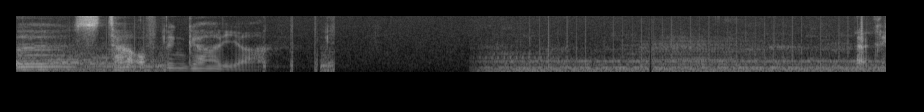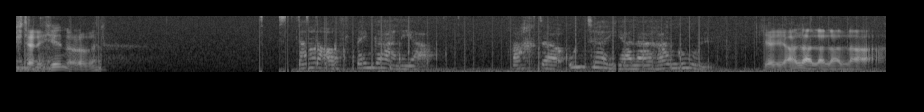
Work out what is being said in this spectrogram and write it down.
Äh, Star of Bengalia. Ja, kriegt er nicht hin, oder was? Star of Bengalia. Wachter unter Yala Rangoon. Ja, ja, la la la la.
